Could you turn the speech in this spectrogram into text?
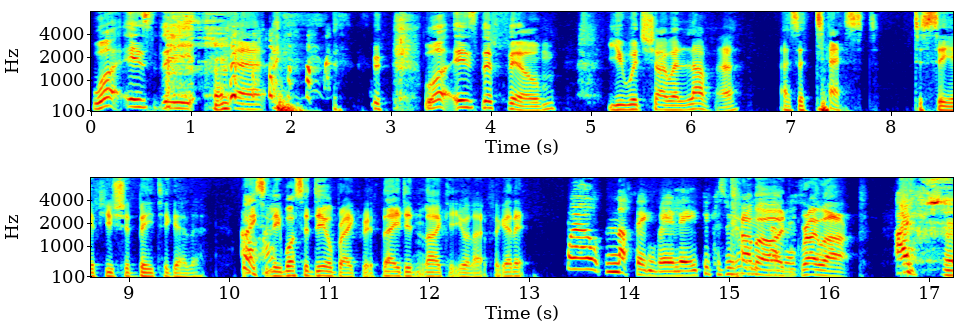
What is the uh, what is the film you would show a lover as a test to see if you should be together? Basically, what's a deal breaker? If they didn't like it, you're like, forget it. Well, nothing really, because we've Come on, grow up. I...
